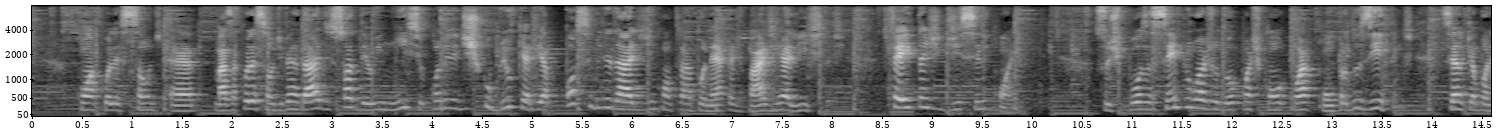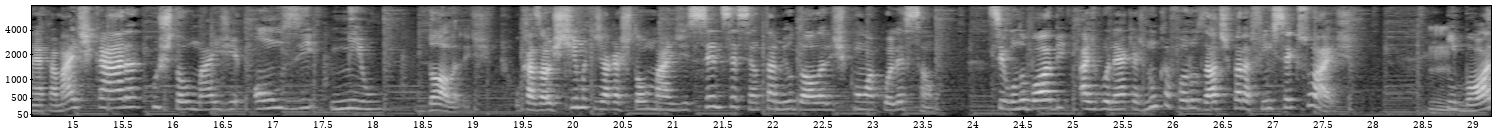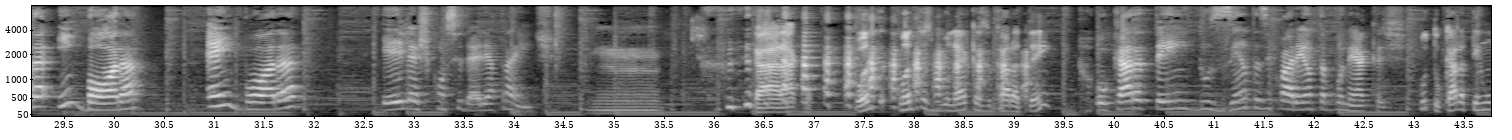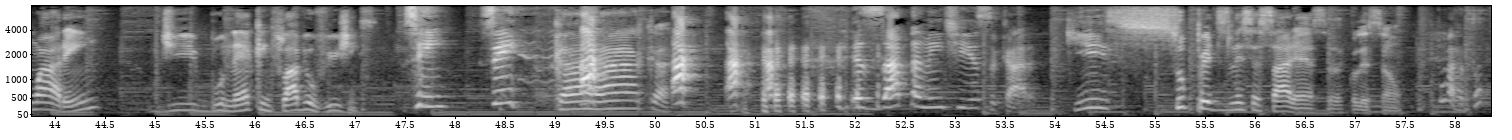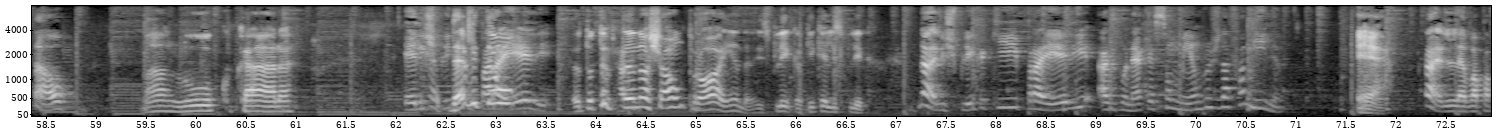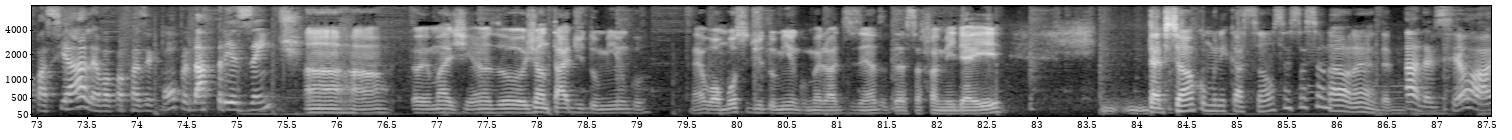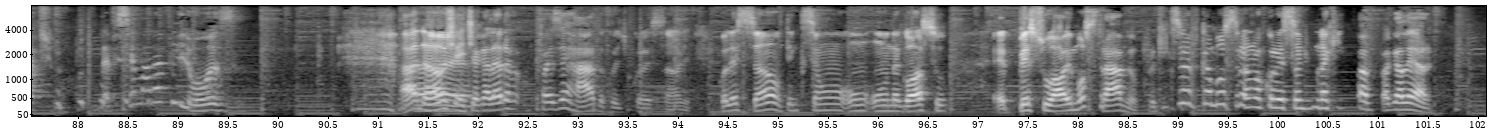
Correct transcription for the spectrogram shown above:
Com a coleção de- é, mas a coleção de verdade só deu início quando ele descobriu que havia possibilidade de encontrar bonecas mais realistas, feitas de silicone. Sua esposa sempre o ajudou com, as com- a compra dos itens, sendo que a boneca mais cara custou mais de 11 mil dólares. O casal estima que já gastou mais de 160 mil dólares com a coleção. Segundo Bob, as bonecas nunca foram usadas para fins sexuais. Embora, embora, embora ele as considere atraentes. Caraca, quanta- quantas bonecas o cara tem? O cara tem 240 bonecas. Puta, o cara tem um harém de boneca inflável virgens. Sim, sim, Caraca! exatamente isso, cara. que super desnecessária essa coleção. Porra, total. Maluco, cara. Ele explica Deve que ter para um- ele. Eu tô tentando achar um pro ainda. Explica, o que que ele explica? Não, ele explica que para ele as bonecas são membros da família. É. Ah, ele leva pra passear, leva pra fazer compra, dá presente. Aham. Eu imagino do jantar de domingo, né? O almoço de domingo, melhor dizendo, dessa família aí. Deve ser uma comunicação sensacional, né? Deve- Ah, deve ser ótimo. deve ser maravilhoso. Ah, não, É. gente, a galera faz errado a coisa de coleção. gente. Coleção tem que ser um, um- um negócio é, pessoal e mostrável. Por que, que você vai ficar mostrando uma coleção de bonequinho pra, pra galera?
